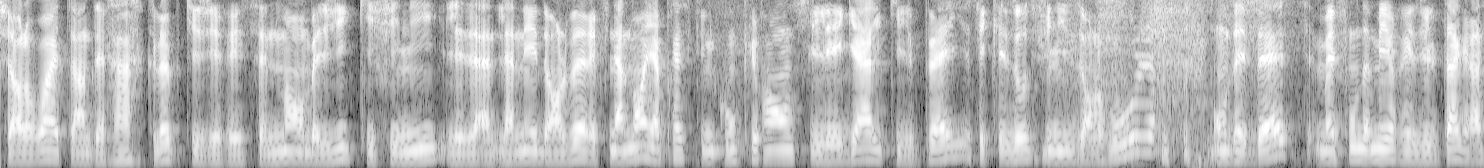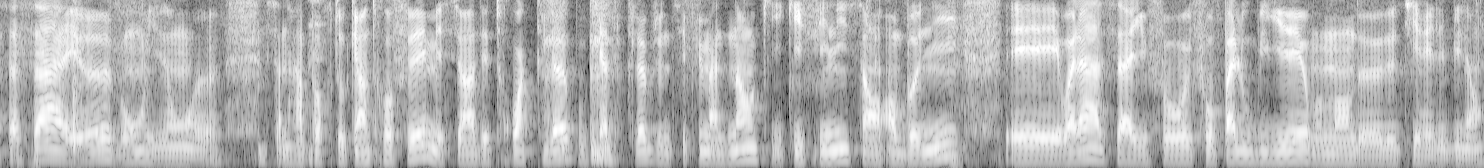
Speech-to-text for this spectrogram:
Charleroi est un des rares clubs qui est géré sainement en Belgique, qui finit l'année dans le vert. Et finalement, il y a presque une concurrence illégale qui le paye. C'est que les autres finissent dans le rouge, ont des dettes, mais font de meilleurs résultats grâce à ça. Et eux, bon, ils ont, euh, ça ne rapporte aucun trophée, mais c'est un des trois clubs ou quatre clubs, je ne sais plus maintenant, qui, qui finissent en, en boni. Et voilà, ça, il faut, il faut pas l'oublier au moment de, de, tirer les bilans.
